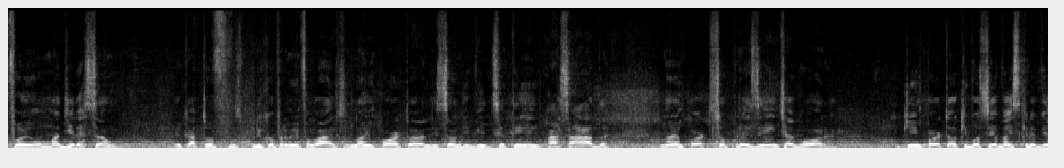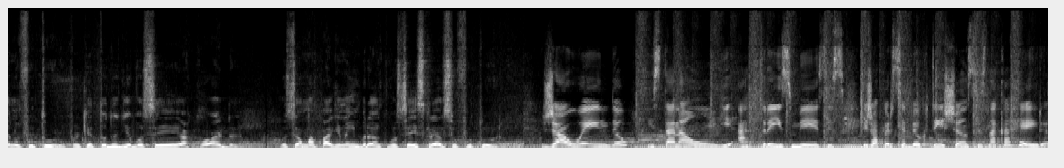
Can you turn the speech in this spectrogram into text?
foi uma direção. Ele catou, explicou para mim e falou, Alisson, não importa a lição de vida que você tem passada, não importa o seu presente agora. O que importa é o que você vai escrever no futuro, porque todo dia você acorda, você é uma página em branco, você escreve o seu futuro. Já o Wendel está na ONG há três meses e já percebeu que tem chances na carreira.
